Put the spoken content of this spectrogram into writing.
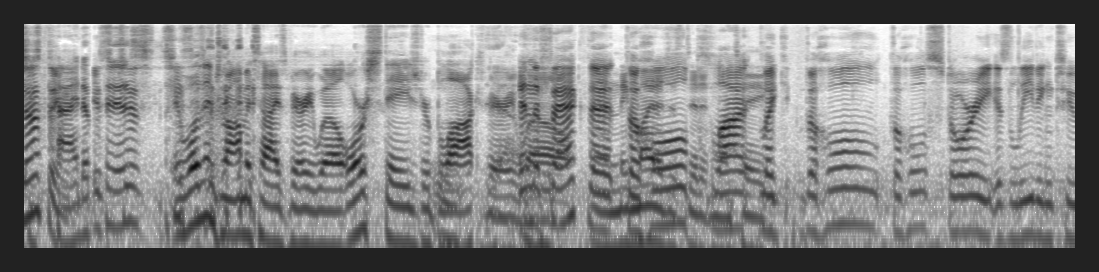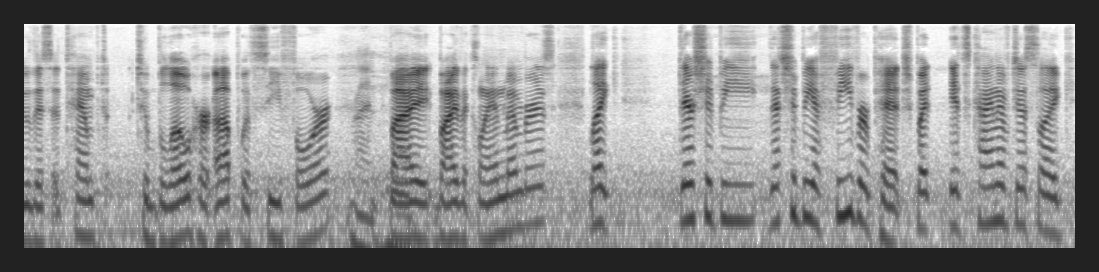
nothing. kinda it's pissed. just it wasn't dramatized very well, or staged, or blocked very well. and the fact that the whole just did it in one plot like the whole the whole story is leading to this attempt to blow her up with C4 Right. by by the clan members like there should be that should be a fever pitch, but it's kind of just like,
